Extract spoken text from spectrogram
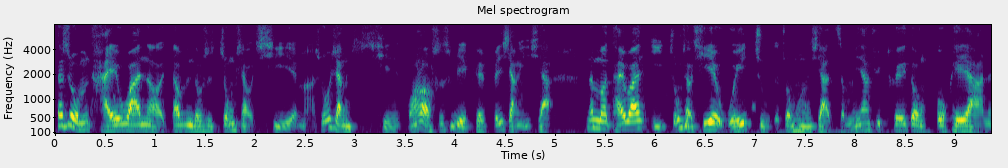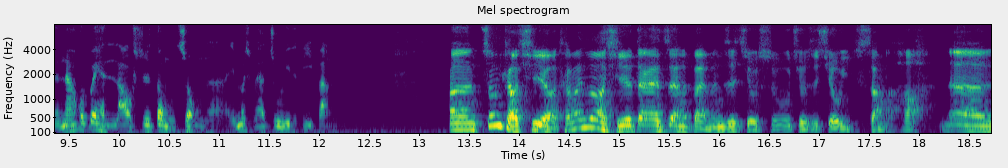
但是我们台湾呢，大部分都是中小企业嘛，所以我想请王老师是不是也可以分享一下？那么台湾以中小企业为主的状况下，怎么样去推动 OKR 呢？那会不会很劳师动众呢？有没有什么要注意的地方？嗯，中小企业啊，台湾中小企业大概占了百分之九十五、九十九以上了哈。那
